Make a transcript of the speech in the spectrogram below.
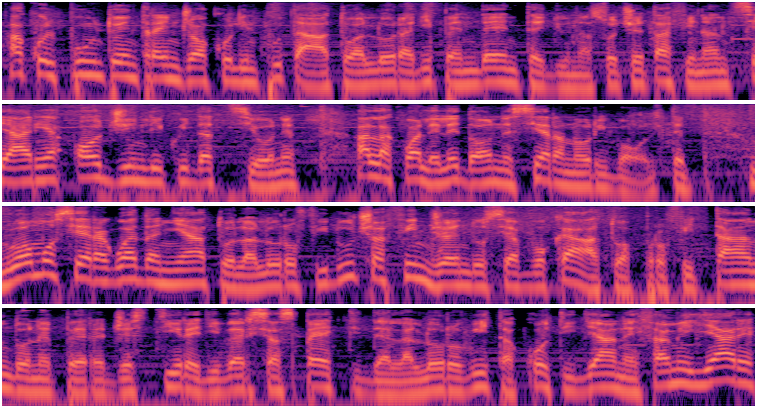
A quel punto entra in gioco l'imputato, allora dipendente di una società finanziaria oggi in liquidazione, alla quale le donne si erano rivolte. L'uomo si era guadagnato la loro fiducia fingendosi avvocato, approfittandone per gestire diversi aspetti della della loro vita quotidiana e familiare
